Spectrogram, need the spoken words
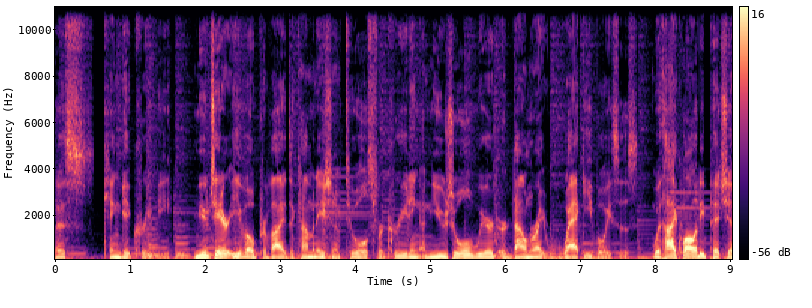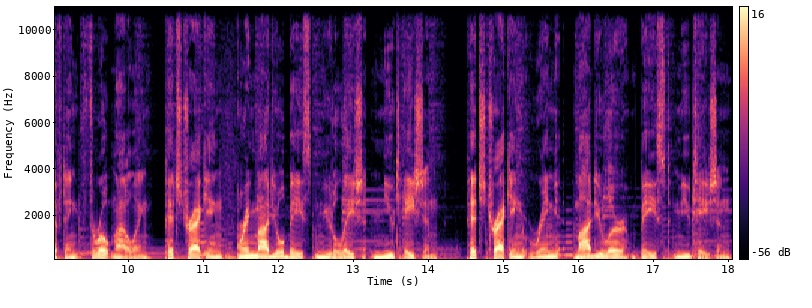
This can get creepy. Mutator Evo provides a combination of tools for creating unusual, weird, or downright wacky voices. With high quality pitch shifting, throat modeling, pitch tracking, ring module based mutilation, mutation, pitch tracking ring modular based mutation,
